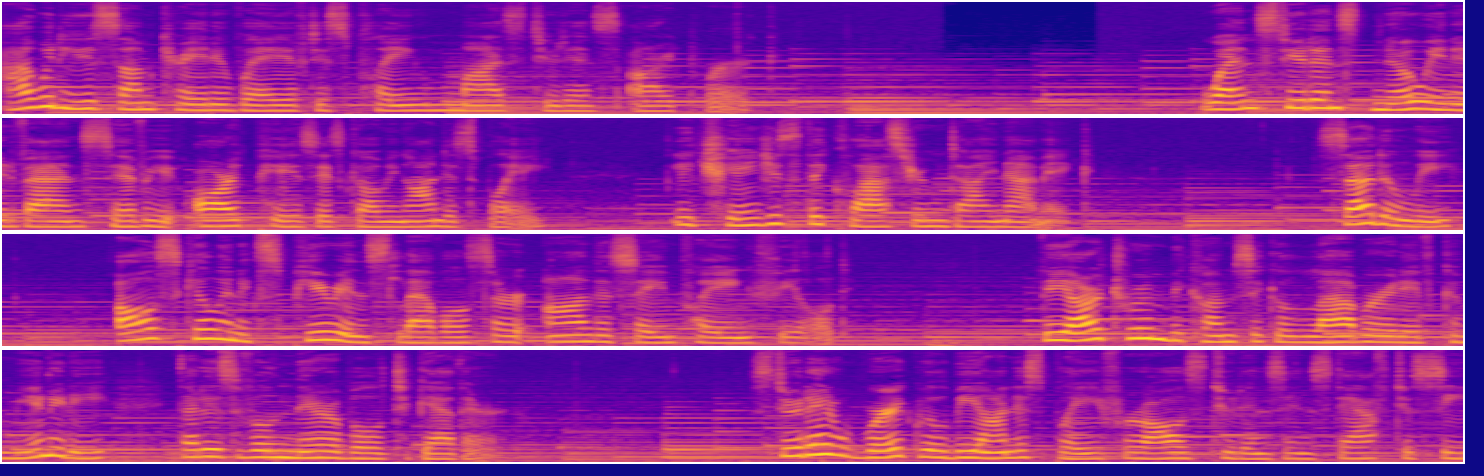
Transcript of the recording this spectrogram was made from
I would use some creative way of displaying my students' artwork. When students know in advance every art piece is going on display, it changes the classroom dynamic. Suddenly, all skill and experience levels are on the same playing field. The art room becomes a collaborative community that is vulnerable together. Student work will be on display for all students and staff to see,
